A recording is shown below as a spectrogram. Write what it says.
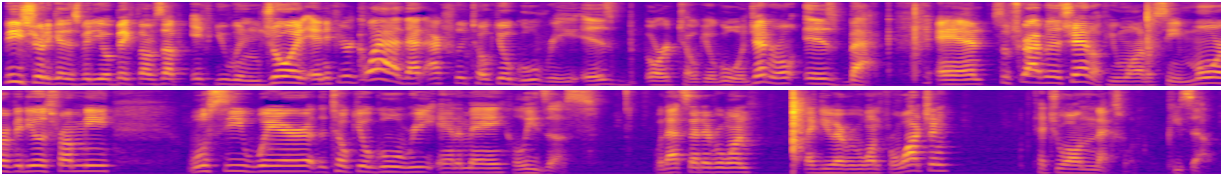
Be sure to give this video a big thumbs up if you enjoyed, and if you're glad that actually Tokyo Ghoul Re is, or Tokyo Ghoul in general, is back. And subscribe to the channel if you want to see more videos from me we'll see where the Tokyo Ghoul Re anime leads us. With that said, everyone, thank you everyone for watching. Catch you all in the next one. Peace out.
